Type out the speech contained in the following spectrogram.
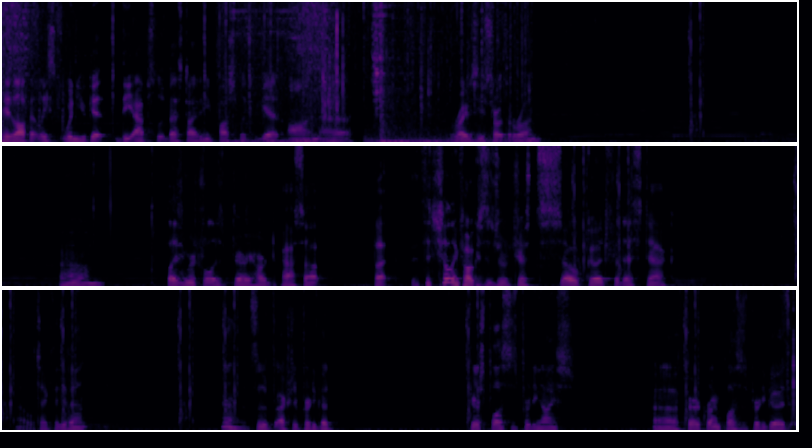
pays off at least when you get the absolute best item you possibly could get on uh, right as you start the run. Um, Blazing Ritual is very hard to pass up, but the Chilling Focuses are just so good for this deck. Uh, we'll take the event. Yeah, it's actually pretty good. Pierce Plus is pretty nice. Uh, Ferric Rime Plus is pretty good,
